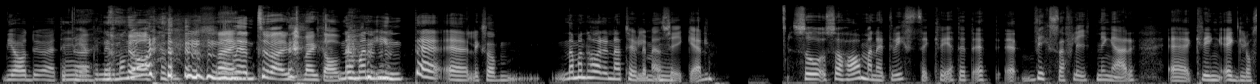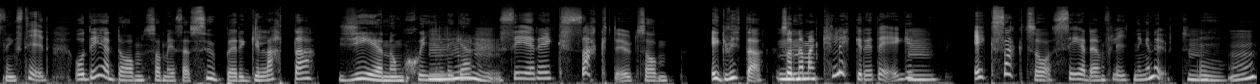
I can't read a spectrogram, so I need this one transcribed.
ja du har ätit p-piller i många år. Nej, Men- tyvärr inte märkt av. när man inte eh, liksom, när man har en naturlig menscykel så, så har man ett visst sekret, ett, ett, ett, vissa flytningar eh, kring ägglossningstid. Och det är de som är så här superglatta, genomskinliga, Mm. ser exakt ut som äggvita. Så Mm. när man kläcker ett ägg, Mm. exakt så ser den flytningen ut. Mm.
